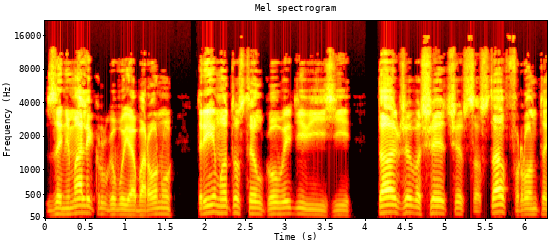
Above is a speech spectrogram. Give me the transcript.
занимали круговую оборону три мотострелковые дивизии, также вошедшие в состав фронта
